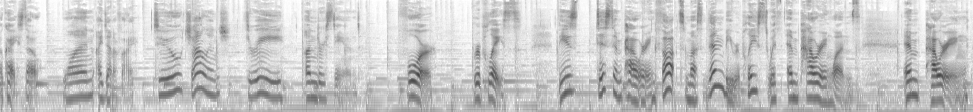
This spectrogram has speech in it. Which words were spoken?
Okay, so one, identify. Two, challenge. Three, understand. Four, replace. These disempowering thoughts must then be replaced with empowering ones. Empowering.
